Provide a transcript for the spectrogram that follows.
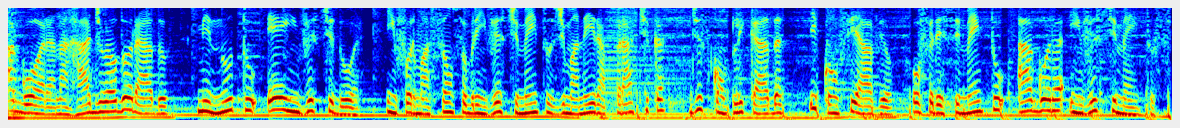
Agora na Rádio Eldorado, Minuto e Investidor. Informação sobre investimentos de maneira prática, descomplicada e confiável. Oferecimento Agora Investimentos.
